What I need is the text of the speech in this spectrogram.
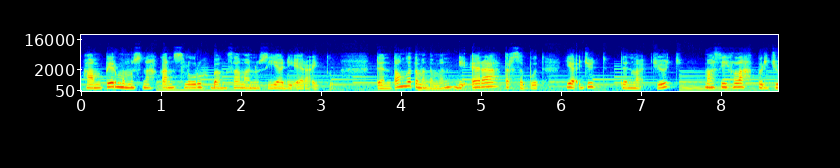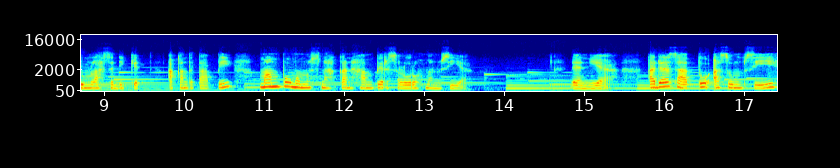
hampir memusnahkan seluruh bangsa manusia di era itu. Dan tahu nggak teman-teman, di era tersebut Ya'juj dan Ma'juj masihlah berjumlah sedikit, akan tetapi mampu memusnahkan hampir seluruh manusia. Dan ya, ada satu asumsi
